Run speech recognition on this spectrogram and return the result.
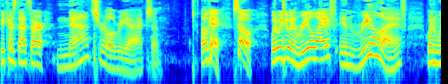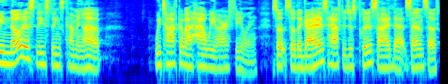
because that's our natural reaction? Okay, so what do we do in real life? In real life, when we notice these things coming up, we talk about how we are feeling. So, so the guys have to just put aside that sense of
